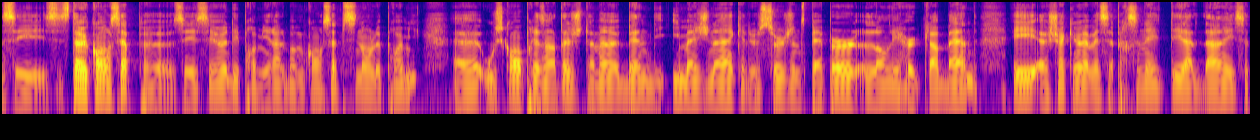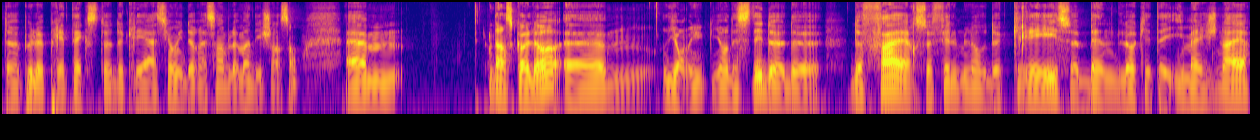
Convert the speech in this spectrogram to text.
c'était un concept, c'est, un des premiers albums concept, sinon le premier, où ce qu'on présentait justement un band imaginaire qui est le Surgeon's Pepper Lonely Heart Club Band et euh, chacun avait sa personnalité là-dedans et c'était un peu le prétexte de création et de rassemblement des chansons. Euh, dans ce cas-là, euh, ils, ont, ils, ont, décidé de, de faire ce film-là, de créer ce band-là qui était imaginaire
